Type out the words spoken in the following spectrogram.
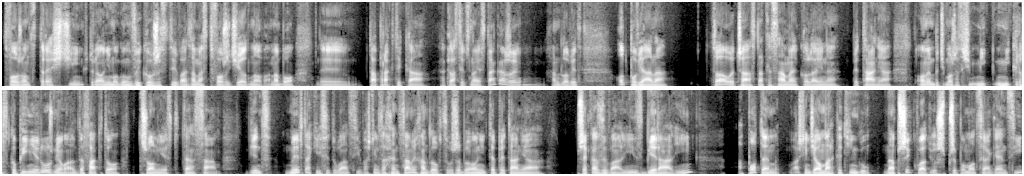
tworząc treści, które oni mogą wykorzystywać zamiast tworzyć je od nowa. No bo y, ta praktyka klasyczna jest taka, że handlowiec odpowiada cały czas na te same kolejne pytania. One być może się mikroskopijnie różnią, ale de facto trzon jest ten sam. Więc my w takiej sytuacji właśnie zachęcamy handlowców, żeby oni te pytania przekazywali, zbierali, a potem właśnie dział marketingu, na przykład już przy pomocy agencji,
